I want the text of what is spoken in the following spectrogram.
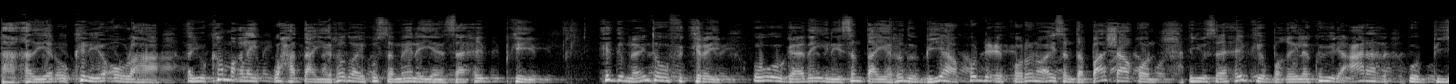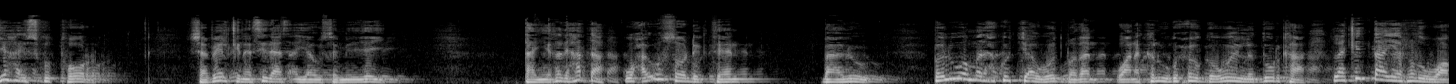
Daaqad yar oo keliya ou lahaa ayuu ka maqlay waxa daanyaradu ay ku samaynayeen saaxiibkii kadibna inta uu fikiray oo u ogaaday inaysan daayaradu biyaha ku dhici karin oo aysan dabaasha aqoon ayuu saaxiibkii baqiila ku yidhi carar oo biyaha isku tuur. Shabeelkiina sidaas ayaa uu sameeyey. Daanyaradii hadda waxay u soo dhigteen baaluu baaluu waa madax kuti awood badan waana kan ugu xoogga weyn la duurka laakiin daanyaradu waa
